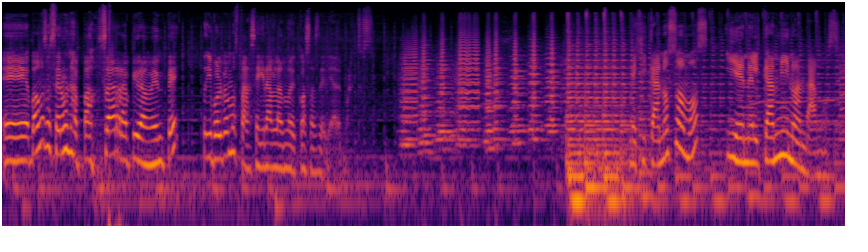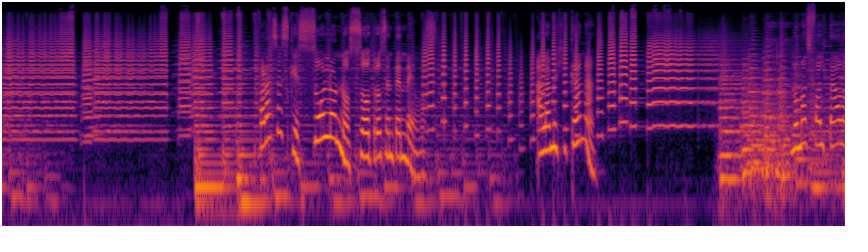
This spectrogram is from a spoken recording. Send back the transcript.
eh, vamos a hacer una pausa rápidamente y volvemos para seguir hablando de cosas de Día de Muertos. Mexicanos somos y en el camino andamos. Frases que solo nosotros entendemos. A la mexicana. No más faltaba.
